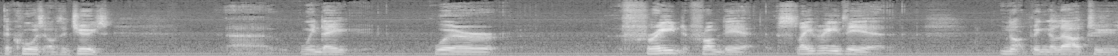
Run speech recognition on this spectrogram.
the cause of the Jews uh, when they were freed from their slavery, their not being allowed to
